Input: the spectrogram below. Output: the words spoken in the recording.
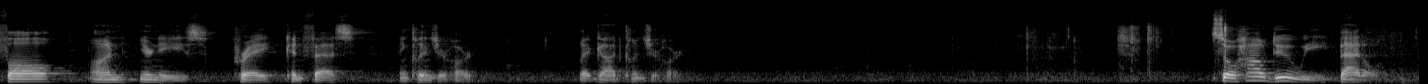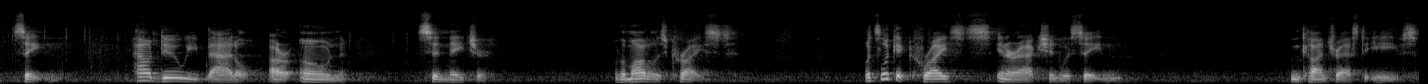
fall on your knees, pray, confess, and cleanse your heart. Let God cleanse your heart. So, how do we battle Satan? How do we battle our own sin nature? Well, the model is Christ. Let's look at Christ's interaction with Satan in contrast to Eve's.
